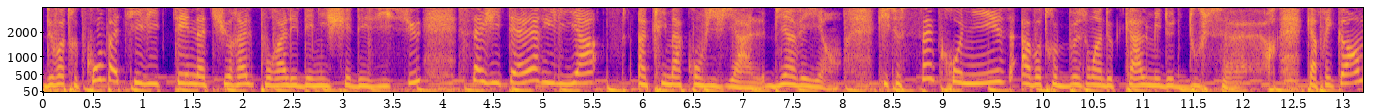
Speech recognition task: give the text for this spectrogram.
de votre combativité naturelle pour aller dénicher des issues. Sagittaire, il y a un climat convivial, bienveillant, qui se synchronise à votre besoin de calme et de douceur. Capricorne,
